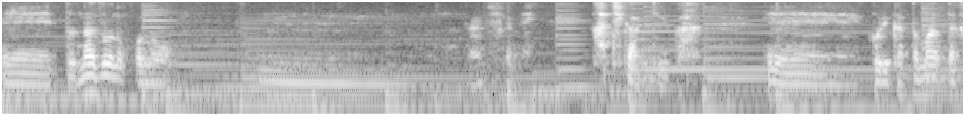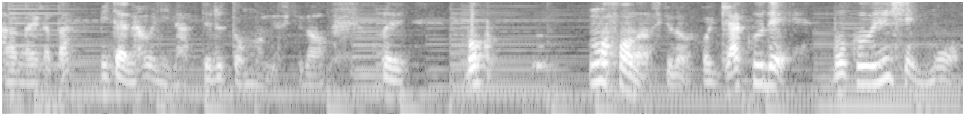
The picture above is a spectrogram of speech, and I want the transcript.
えっと謎のこのうん何ですかね。価値観というか、えー凝り固まった考え方みたいな風になってると思うんですけどこれ僕もそうなんですけどこれ逆で僕自身も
